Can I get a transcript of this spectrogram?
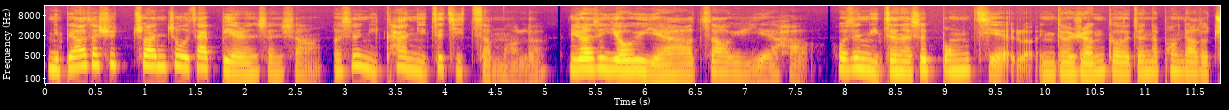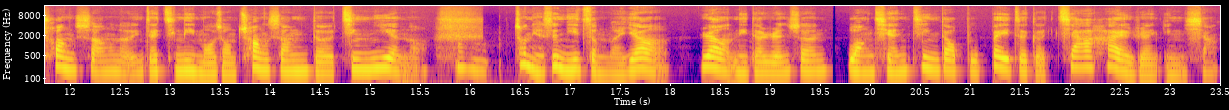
你不要再去专注在别人身上，而是你看你自己怎么了。你说是忧郁也好，躁郁也好，或是你真的是崩解了，你的人格真的碰到了创伤了，你在经历某种创伤的经验呢、嗯重点是你怎么样让你的人生往前进到不被这个加害人影响。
